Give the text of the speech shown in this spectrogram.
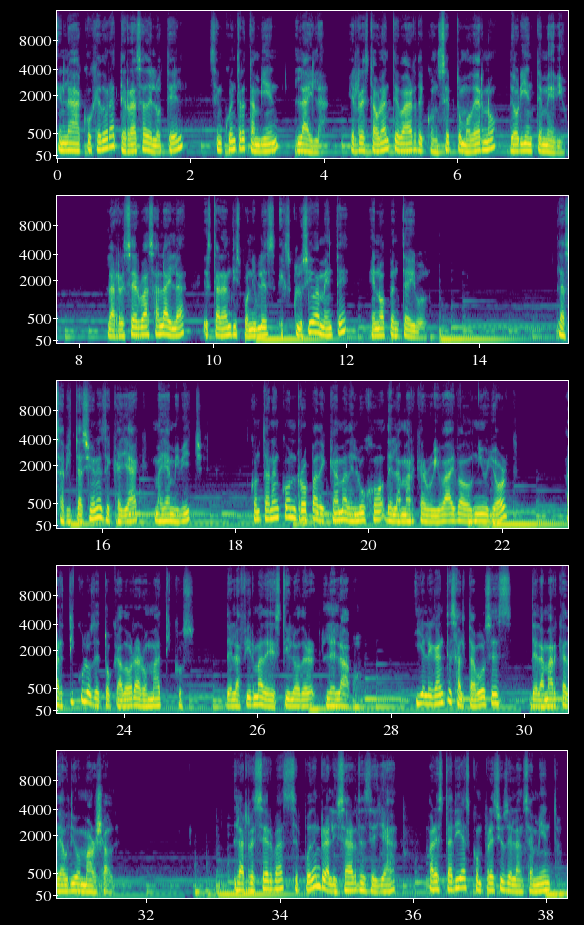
En la acogedora terraza del hotel se encuentra también Laila, el restaurante bar de concepto moderno de Oriente Medio. Las reservas a Laila estarán disponibles exclusivamente en Open Table. Las habitaciones de kayak Miami Beach contarán con ropa de cama de lujo de la marca Revival New York, artículos de tocador aromáticos de la firma de estilo de Lelabo y elegantes altavoces de la marca de audio Marshall. Las reservas se pueden realizar desde ya para estadías con precios de lanzamiento.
